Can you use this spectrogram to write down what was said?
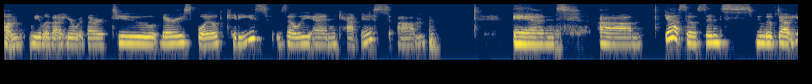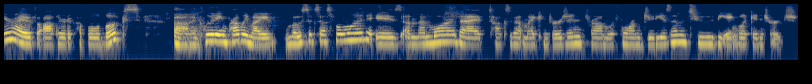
Um, we live out here with our two very spoiled kitties zoe and katniss. Um, and um, yeah so since we moved out here i've authored a couple of books um, including probably my most successful one is a memoir that talks about my conversion from Reformed Judaism to the Anglican Church.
